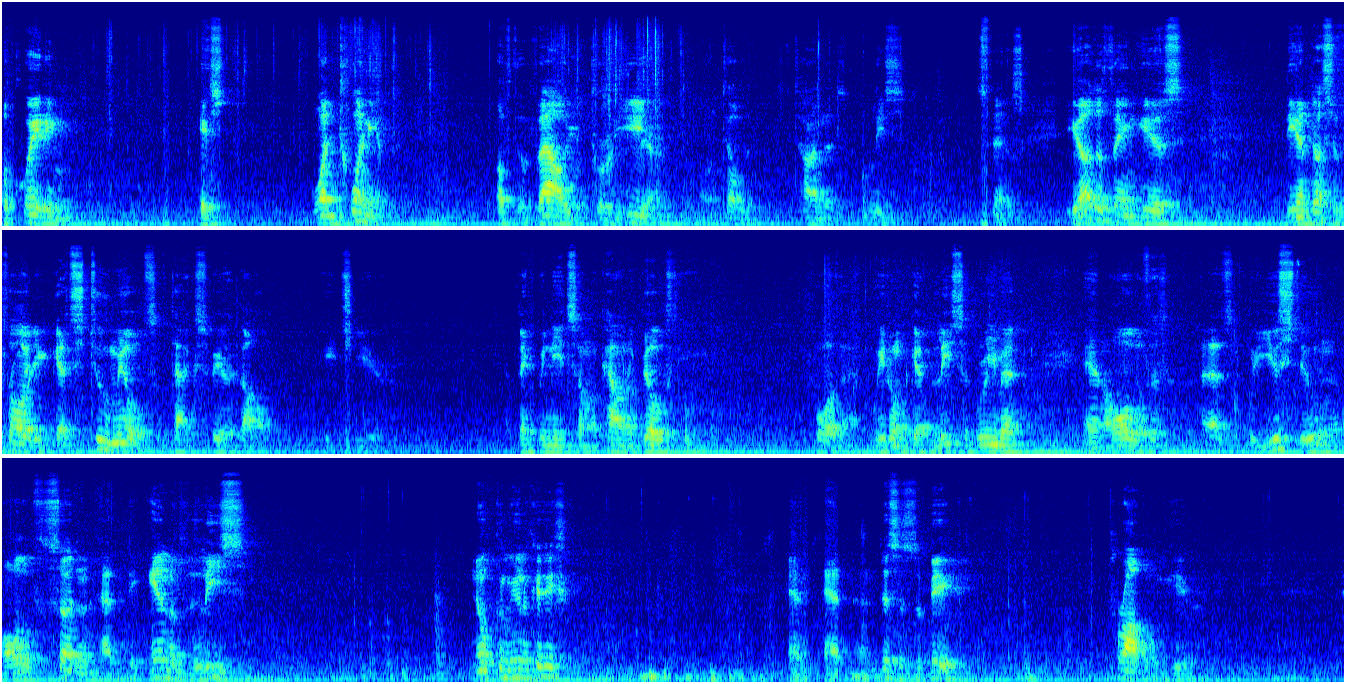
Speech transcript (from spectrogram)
equating a one twentieth of the value per year until the time the lease finished. The other thing is, the industrial authority gets two mills of taxpayer dollar each year. I think we need some accountability for that. We don't get lease agreement and all of it as we used to, and all of a sudden, at the end of the lease, no communication. And, and, and this is a big problem here.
